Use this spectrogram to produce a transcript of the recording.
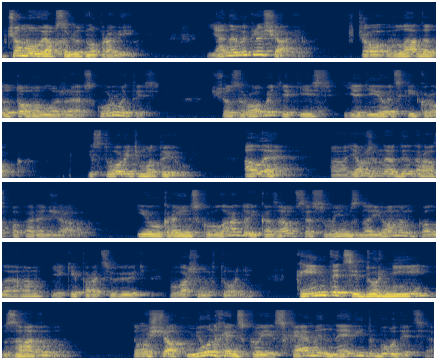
В чому ви абсолютно праві? Я не виключаю, що влада до того може скурвитись, що зробить якийсь ідіотський крок і створить мотив. Але я вже не один раз попереджав і українську владу, і казав це своїм знайомим колегам, які працюють у Вашингтоні. Киньте ці дурні задуми, тому що мюнхенської схеми не відбудеться,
